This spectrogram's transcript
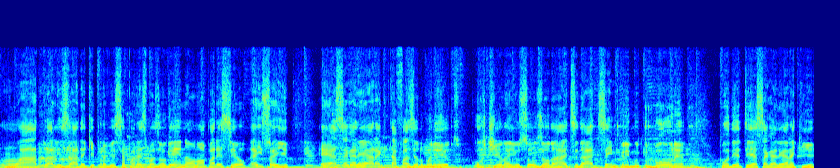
uma atualizada aqui pra ver se aparece mais alguém. Não, não apareceu. É isso aí. É essa galera que tá fazendo bonito, curtindo aí o somzão da Rádio Cidade. Sempre muito bom, né? Poder ter essa galera aqui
